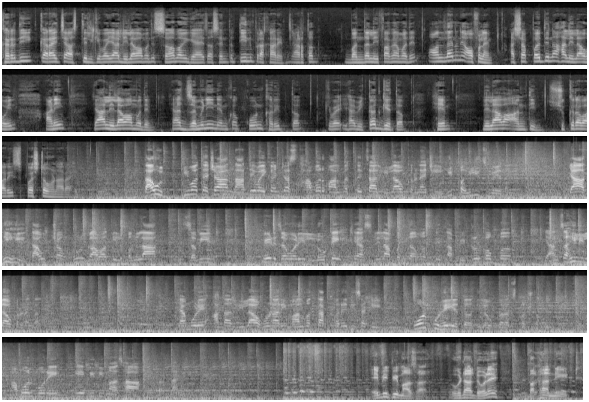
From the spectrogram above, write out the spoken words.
खरेदी करायच्या असतील किंवा या लिलावामध्ये सहभागी घ्यायचा असेल तर तीन प्रकारे अर्थात बंद लिफाफ्यामध्ये ऑनलाईन आणि ऑफलाईन अशा पद्धतीनं हा लिलाव होईल. आणि या लिलावामध्ये ह्या जमिनी नेमकं कोण खरीदतं किंवा ह्या विकत घेतं हे लिलावा अंतिम शुक्रवारी स्पष्ट होणार आहे दाऊद किंवा त्याच्या नातेवाईकांच्या स्थावर मालमत्तेचा लिलाव करण्याची ही पहिलीच वेळ नाही. याआधीही दाऊदच्या मूळ गावातील बंगला जमीन खेडजवळील लोटे इथे असलेला बंद अवस्थेतला पेट्रोल पंप यांचाही लिलाव करण्यात आला. त्यामुळे आता लिलाव होणारी मालमत्ता खरेदीसाठी कोण पुढे येतं हे लवकरच स्पष्ट होईल. अमोल मोरे एबीपी माझा रत्नागिरी. एबीपी माझा. उघडा डोळे बघा नीट.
